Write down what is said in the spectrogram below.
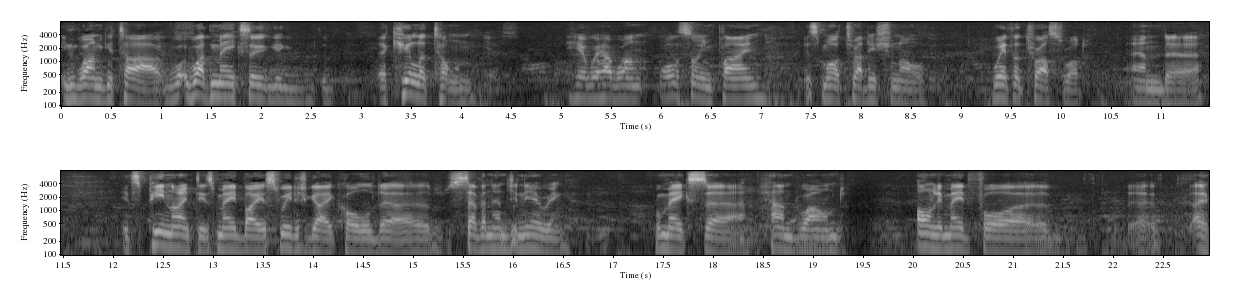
in one guitar. W what makes a, a killer tone? Yes. Here we have one also in pine. It's more traditional with a truss rod and. Uh, it's P90 is made by a Swedish guy called uh, Seven Engineering, who makes uh, hand wound, only made for uh,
